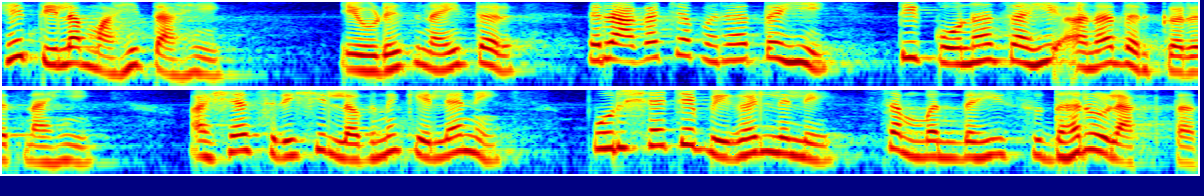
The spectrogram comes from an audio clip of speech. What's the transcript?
हे तिला माहीत आहे. एवढेच नाही तर रागाच्या भरातही ती कोणाचाही अनादर करत नाही. अशा स्त्रीशी लग्न केल्याने पुरुषाचे बिघडलेले संबंधही सुधारू लागतात.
